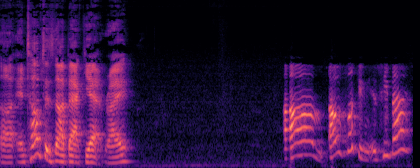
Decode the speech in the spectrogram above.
uh, and Thompson's not back yet, right? Um, I was looking. Is he back?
